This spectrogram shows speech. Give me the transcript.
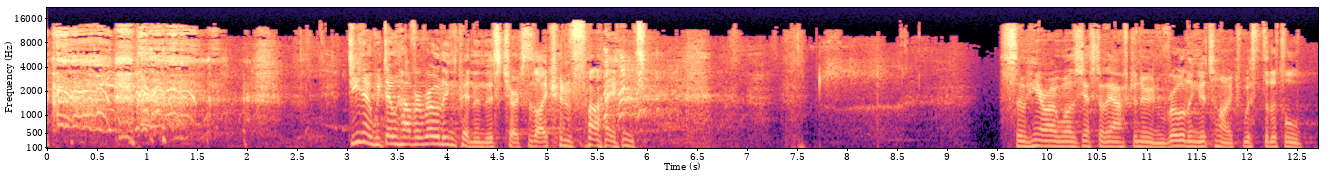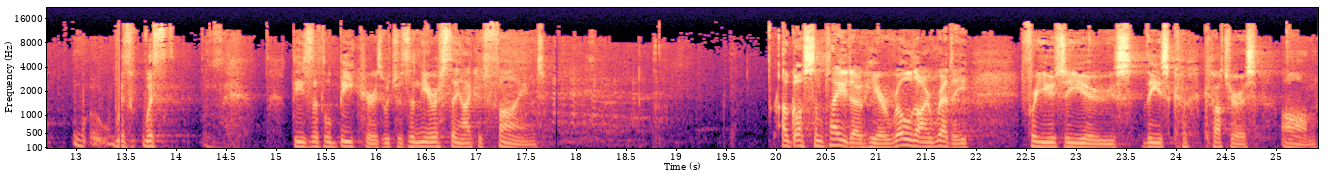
Do you know we don't have a rolling pin in this church that I can find? so here I was yesterday afternoon rolling it out with the little, with, with these little beakers, which was the nearest thing I could find. I've got some Play Doh here, rolled out ready for you to use these cutters on.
